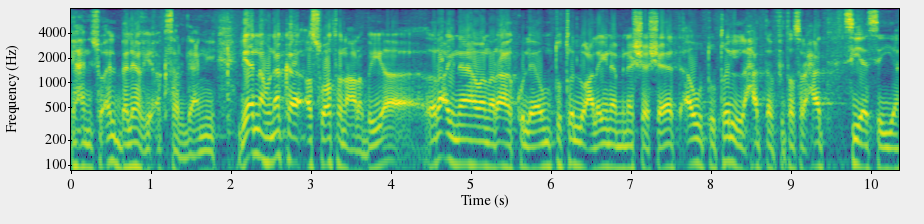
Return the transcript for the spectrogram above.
يعني سؤال بلاغي أكثر يعني لأن هناك أصواتا عربية رأيناها ونراها كل يوم تطل علينا من الشاشات أو تطل حتى في تصريحات سياسية آه،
